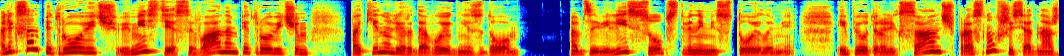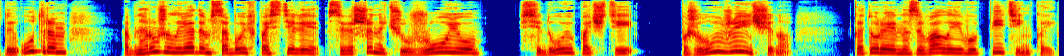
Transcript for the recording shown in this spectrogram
Александр Петрович вместе с Иваном Петровичем покинули родовое гнездо, обзавелись собственными стойлами, и Петр Александрович, проснувшись однажды утром, обнаружил рядом с собой в постели совершенно чужую, седую почти пожилую женщину, которая называла его Петенькой.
